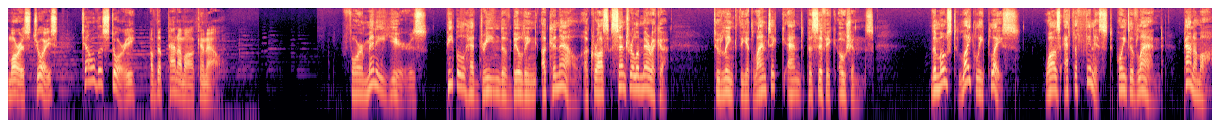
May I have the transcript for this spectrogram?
Maurice Joyce tell the story of the Panama Canal. For many years, people had dreamed of building a canal across Central America to link the Atlantic and Pacific Oceans. The most likely place was at the thinnest point of land, Panama.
